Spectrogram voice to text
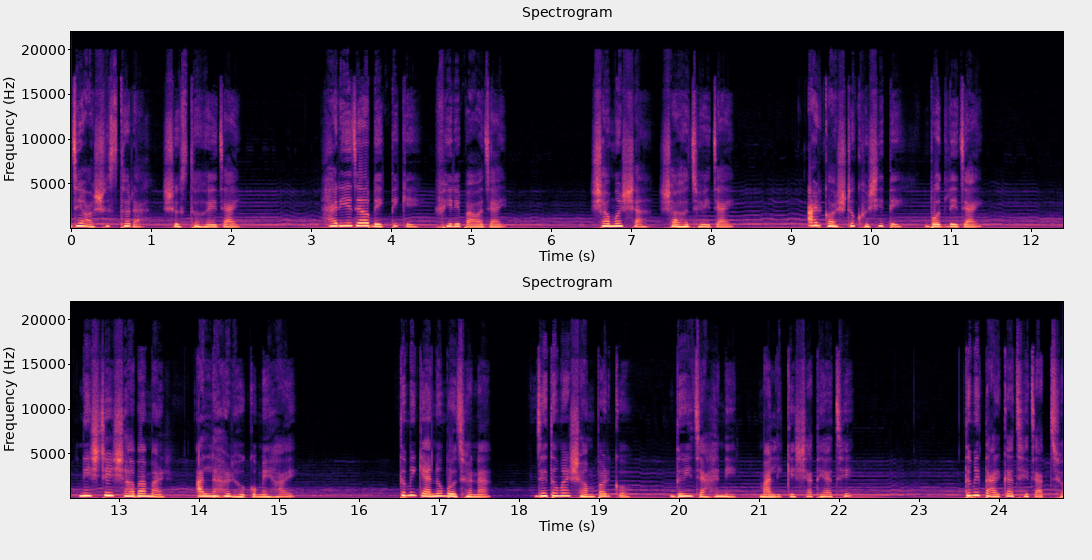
যে অসুস্থরা সুস্থ হয়ে যায়, হারিয়ে যাওয়া ব্যক্তিকে ফিরে পাওয়া যায়। সমস্যা সহজ হয়ে যায়। আর কষ্ট খুশিতে বদলে যায়। নিশ্চয়ই সব আমার আল্লাহর হুকুমে হয়। তুমি কেন বোঝো না যে তোমার সম্পর্ক দুই জাহানের মালিকের সাথে আছে? তুমি তার কাছে যাচ্ছ,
